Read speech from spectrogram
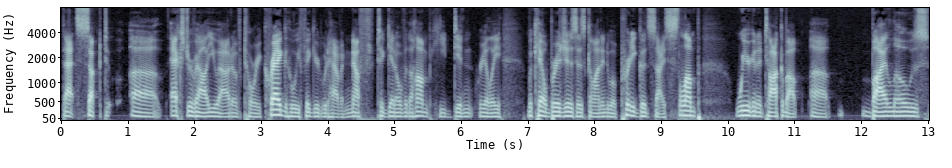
That sucked uh, extra value out of Torrey Craig, who we figured would have enough to get over the hump. He didn't really. Mikal Bridges has gone into a pretty good sized slump. We're going to talk about uh, buy lows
